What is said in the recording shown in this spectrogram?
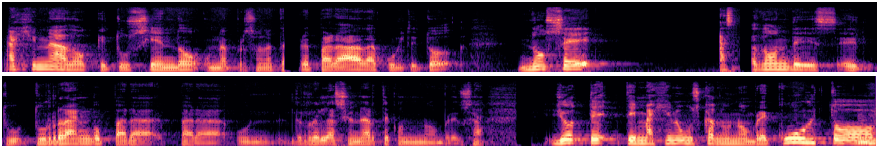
imaginado que tú siendo una persona tan preparada, culta y todo, no sé hasta dónde es eh, tu, tu rango para, para un- relacionarte con un hombre. O sea, yo te, te imagino buscando un hombre culto,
